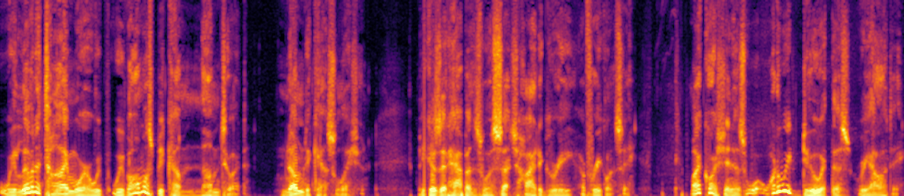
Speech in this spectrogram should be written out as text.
We live in a time where we've, we've almost become numb to it, numb to cancellation, because it happens with such high degree of frequency. My question is, what do we do with this reality?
